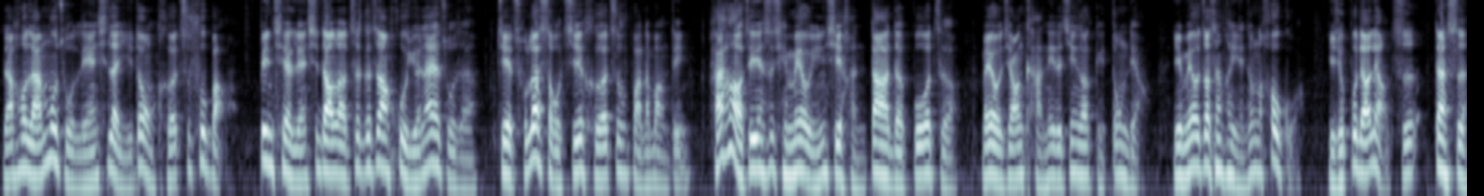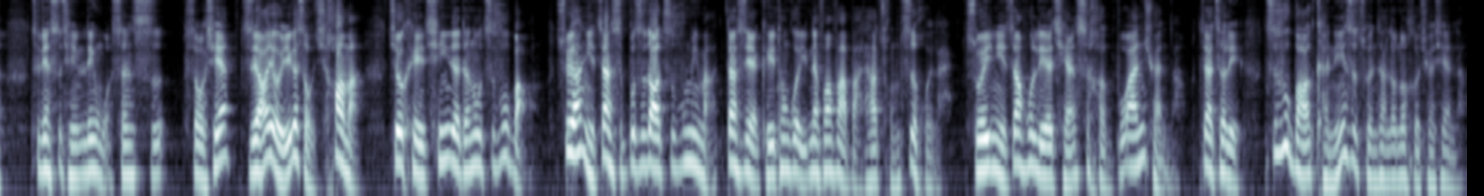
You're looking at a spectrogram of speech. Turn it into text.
然后栏目组联系了移动和支付宝，并且联系到了这个账户原来的主人，解除了手机和支付宝的绑定。还好这件事情没有引起很大的波折，没有将卡内的金额给冻掉，也没有造成很严重的后果。也就不了了之。但是这件事情令我深思。首先，只要有一个手机号码，就可以轻易的登录支付宝。虽然你暂时不知道支付密码，但是也可以通过一定的方法把它重置回来。所以你账户里的钱是很不安全的。在这里，支付宝肯定是存在漏洞和缺陷的。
